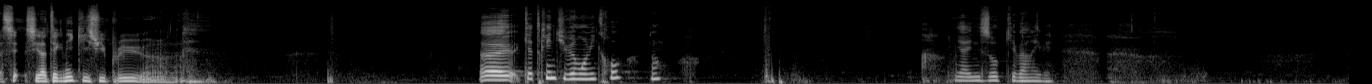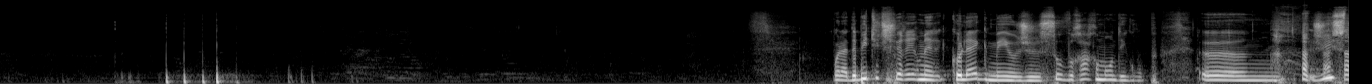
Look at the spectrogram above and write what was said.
Ah, c'est la technique qui ne suit plus. Euh. Euh, Catherine, tu veux mon micro? Il y a Enzo qui va arriver. Voilà, d'habitude je fais rire mes collègues, mais euh, je sauve rarement des groupes. Euh, juste,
